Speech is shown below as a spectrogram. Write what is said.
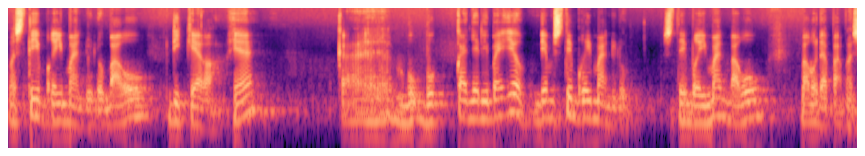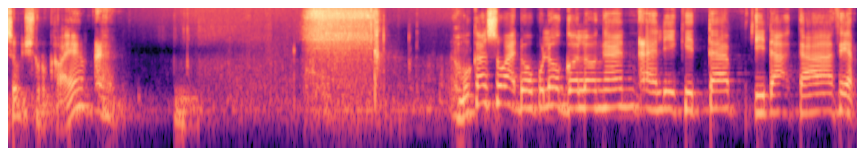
Mesti beriman dulu baru dikira ya bukan jadi baik je dia mesti beriman dulu mesti beriman baru baru dapat masuk syurga ya Muka surat 20 golongan ahli kitab tidak kafir.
